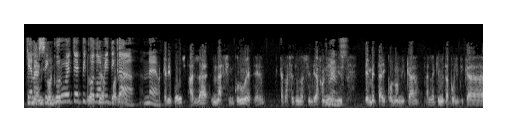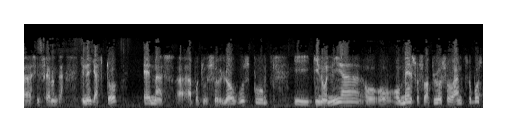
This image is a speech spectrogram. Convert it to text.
και να συγκρούεται επικοδομητικά. Ναι. Ακριβώς, αλλά να συγκρούεται καταθέτοντας την διαφωνία ναι. της και με τα οικονομικά αλλά και με τα πολιτικά συμφέροντα. Και είναι γι' αυτό ένας από τους λόγους που η κοινωνία, ο, ο, ο μέσος, ο απλός ο άνθρωπος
